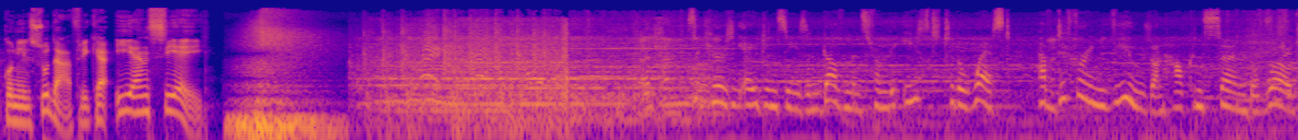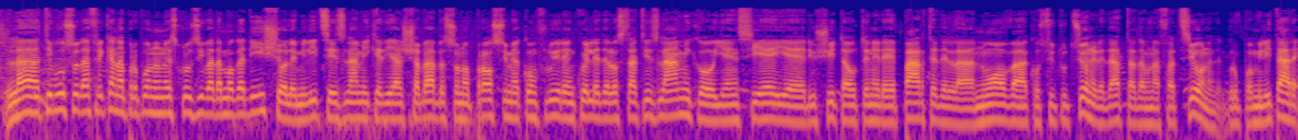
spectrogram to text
con il Sudafrica ENCA. Security agencies and governments from the east to the west la TV sudafricana propone un'esclusiva da Mogadiscio. Le milizie islamiche di Al-Shabaab sono prossime a confluire in quelle dello Stato islamico. INCA è riuscita a ottenere parte della nuova Costituzione redatta da una fazione del gruppo militare.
